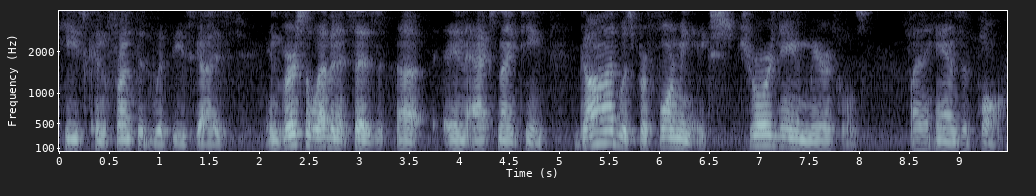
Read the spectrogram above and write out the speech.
he's confronted with these guys. In verse 11, it says uh, in Acts 19, God was performing extraordinary miracles by the hands of Paul,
